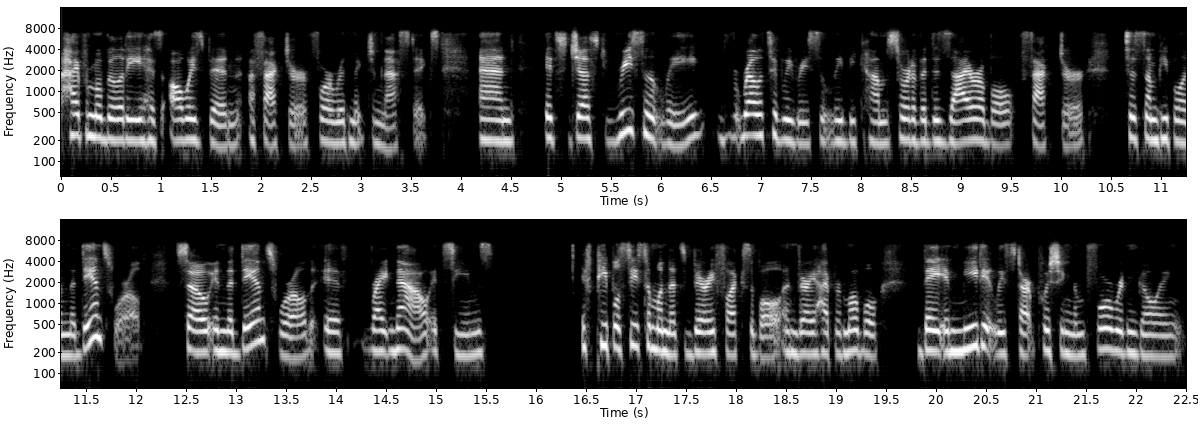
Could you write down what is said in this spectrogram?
hypermobility has always been a factor for rhythmic gymnastics. And it's just recently, relatively recently, become sort of a desirable factor to some people in the dance world. So, in the dance world, if right now it seems if people see someone that's very flexible and very hypermobile, they immediately start pushing them forward and going,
